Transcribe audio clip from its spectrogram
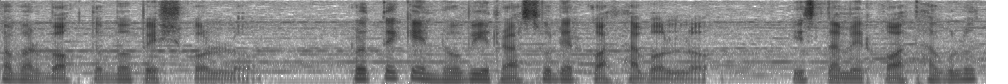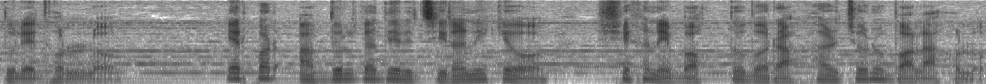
সবার বক্তব্য পেশ করল। প্রত্যেকে নবীর রাসুলের কথা বলল, ইসলামের কথাগুলো তুলে ধরল। এরপর আব্দুল কাদের জিলানিকেও সেখানে বক্তব্য রাখার জন্য বলা হলো।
